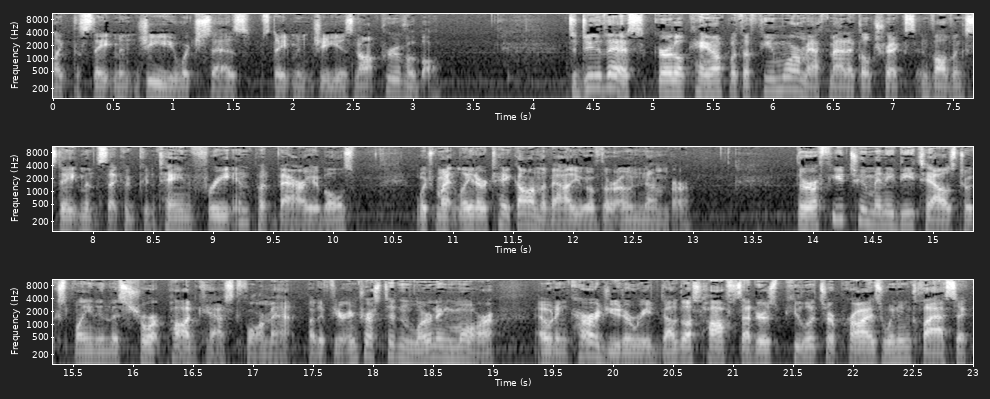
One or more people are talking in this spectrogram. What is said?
like the statement G, which says statement G is not provable. To do this, Gödel came up with a few more mathematical tricks involving statements that could contain free input variables, which might later take on the value of their own number. There are a few too many details to explain in this short podcast format, but if you're interested in learning more, I would encourage you to read Douglas Hofstadter's Pulitzer Prize winning classic,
